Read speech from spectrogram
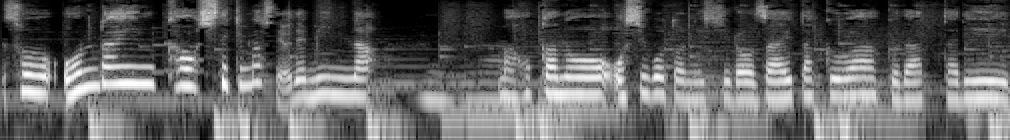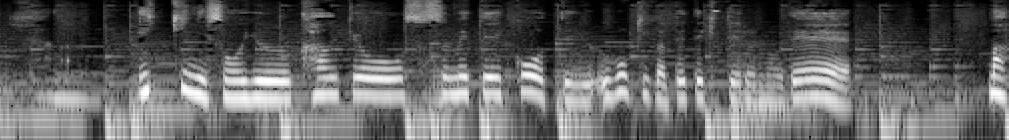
そう、オンライン化をしてきましたよね、みんな。まあ、あ、他のお仕事にしろ、在宅ワークだったり、一気にそういう環境を進めていこうっていう動きが出てきてるので、まあ、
